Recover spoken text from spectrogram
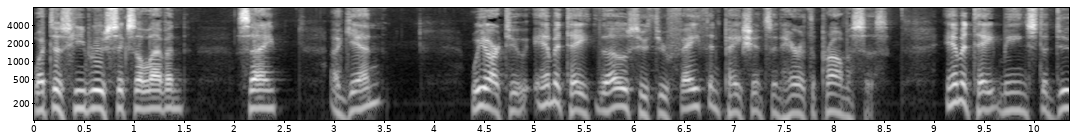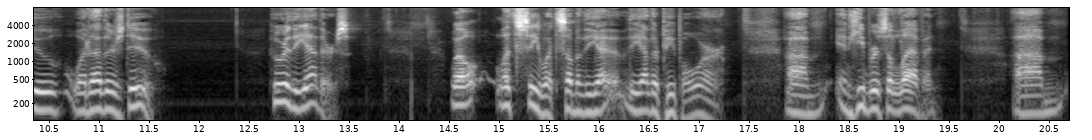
What does Hebrews 6:11 say? Again, we are to imitate those who through faith and patience inherit the promises. Imitate means to do what others do. Who are the others? Well, let's see what some of the, uh, the other people were. Um, in Hebrews 11, um,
